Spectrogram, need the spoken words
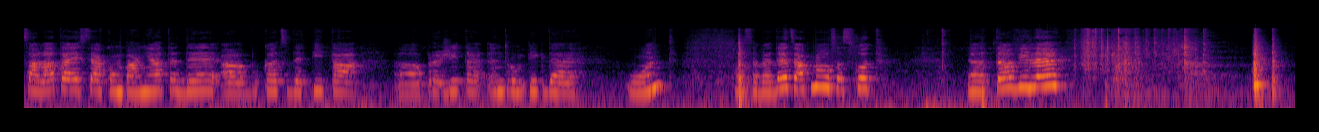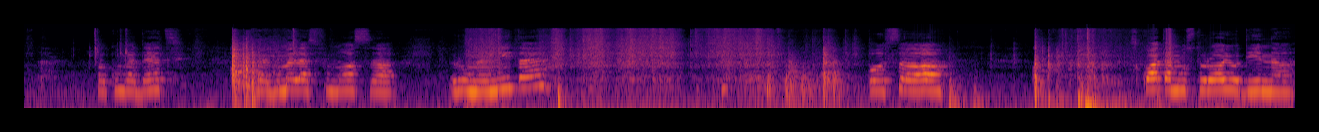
salata este acompaniată de uh, bucăți de pita uh, prăjite într-un pic de unt. O să vedeți, acum o să scot uh, tăvile după cum vedeți, legumele sunt frumos uh, rumenite. O să scoatem usturoiul din uh,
